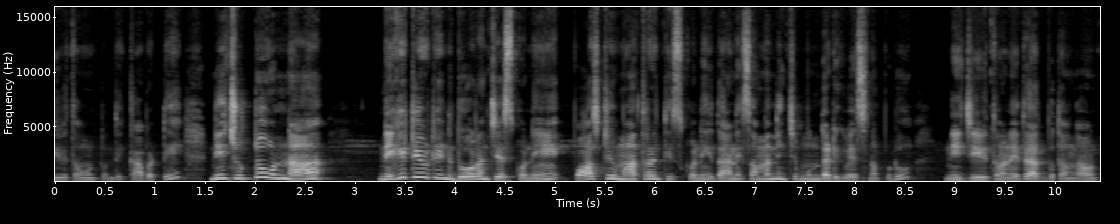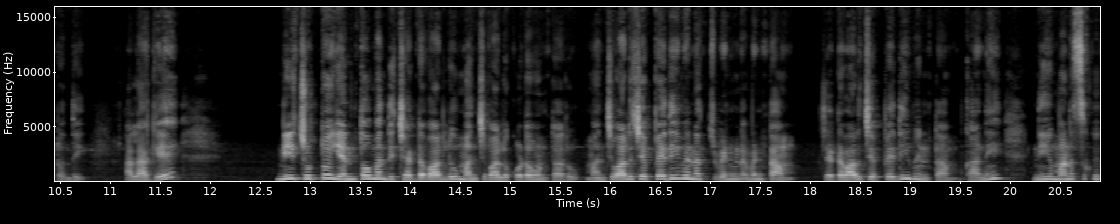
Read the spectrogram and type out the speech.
జీవితం ఉంటుంది. కాబట్టి నీ చుట్టూ ఉన్న నెగిటివిటీని దూరం చేసుకొని పాజిటివ్ మాత్రం తీసుకొని దానికి సంబంధించి ముందడుగు వేసినప్పుడు నీ జీవితం అనేది అద్భుతంగా ఉంటుంది. అలాగే నీ చుట్టూ ఎంతోమంది చెడ్డవాళ్ళు మంచివాళ్ళు కూడా ఉంటారు. మంచివాళ్ళు చెప్పేది విన విన్ వింటాం. చెడ్డవాళ్ళు చెప్పేది వింటాం కానీ నీ మనసుకు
